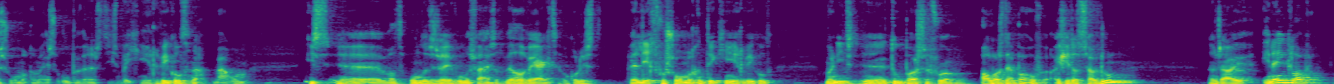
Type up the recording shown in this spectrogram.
Sommige mensen roepen wel eens het is een beetje ingewikkeld. Nou, waarom iets wat onder de 750 wel werkt, ook al is het wellicht voor sommigen een tikje ingewikkeld, maar niet toepassen voor alles daarboven. Als je dat zou doen, dan zou je in één klap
